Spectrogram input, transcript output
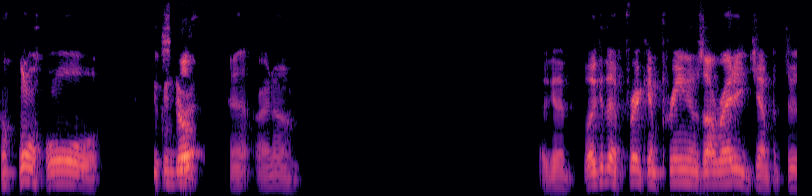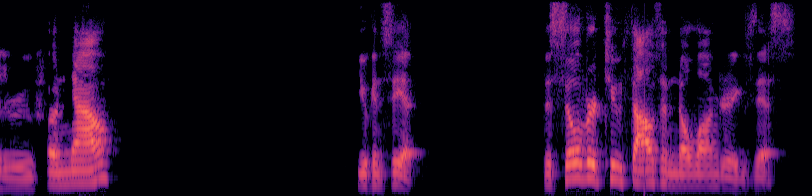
You can Still- do it. Yeah, right on. Look at look at the freaking premiums already jumping through the roof. So now you can see it. The silver 2000 no longer exists.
